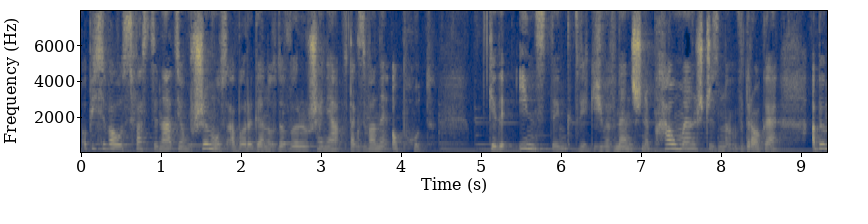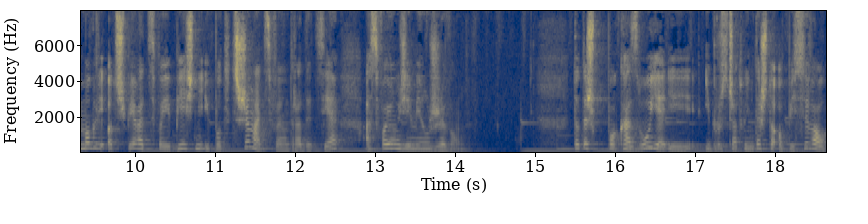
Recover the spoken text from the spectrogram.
Opisywał z fascynacją przymus aborygenów do wyruszenia w. Tak obchód, kiedy instynkt, jakiś wewnętrzny, pchał mężczyzn w drogę, aby mogli odśpiewać swoje pieśni i podtrzymać swoją tradycję, a swoją ziemię żywą. To też pokazuje, i, i Bruce Chatwin też to opisywał,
